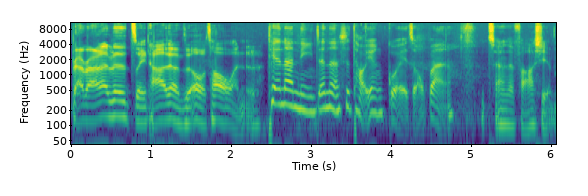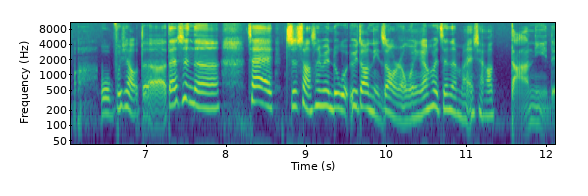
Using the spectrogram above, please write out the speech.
叭叭那边嘴他这样子，哦，超好玩的。天哪，你真的是讨厌鬼，怎么办？这样才发现嘛？我不晓得，但是呢，在职场上面，如果遇到你这种人，我应该会真的蛮想要打你的。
